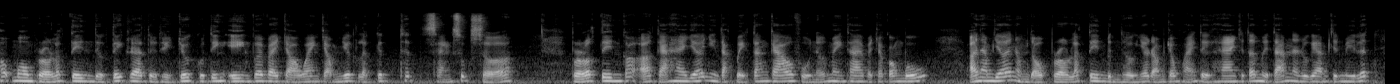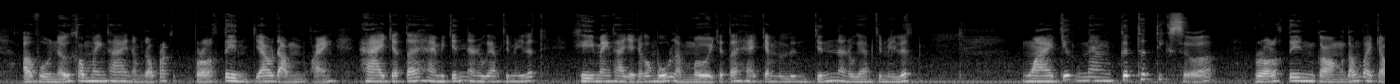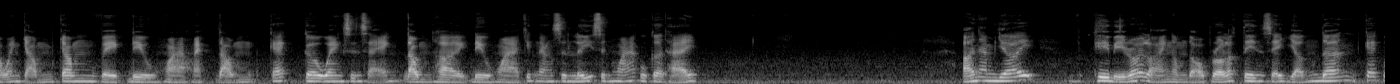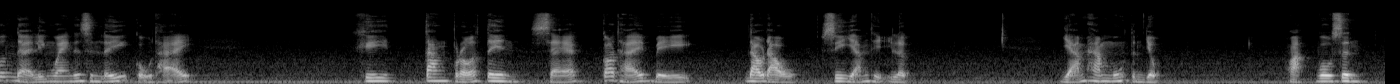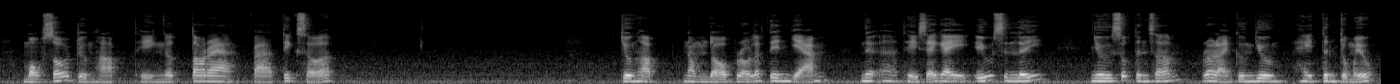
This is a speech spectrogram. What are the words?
Hormone prolactin được tiết ra từ thùy trước của tuyến yên với vai trò quan trọng nhất là kích thích sản xuất sữa. Prolactin có ở cả hai giới nhưng đặc biệt tăng cao ở phụ nữ mang thai và cho con bú. Ở nam giới, nồng độ prolactin bình thường dao động trong khoảng từ 2 cho tới 18 nanogram trên ml. Ở phụ nữ không mang thai, nồng độ prolactin dao động khoảng 2 cho tới 29 nanogram trên ml. Khi mang thai và cho con bú là 10 cho tới 209 nanogram trên ml. Ngoài chức năng kích thích tiết sữa, prolactin còn đóng vai trò quan trọng trong việc điều hòa hoạt động các cơ quan sinh sản, đồng thời điều hòa chức năng sinh lý sinh hóa của cơ thể. Ở nam giới, khi bị rối loạn nồng độ prolactin sẽ dẫn đến các vấn đề liên quan đến sinh lý cụ thể. Khi tăng prolactin sẽ có thể bị đau đầu, suy giảm thị lực, giảm ham muốn tình dục hoặc vô sinh. Một số trường hợp thì ngực to ra và tiết sữa. Trường hợp nồng độ prolactin giảm à, thì sẽ gây yếu sinh lý như xuất tinh sớm, rối loạn cương dương hay tinh trùng yếu.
